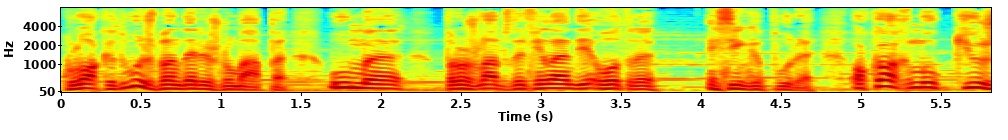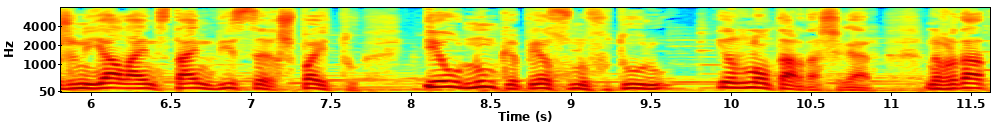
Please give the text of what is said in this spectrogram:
coloca duas bandeiras no mapa, uma para os lados da Finlândia, outra em Singapura. Ocorre-me o que o genial Einstein disse a respeito: Eu nunca penso no futuro, ele não tarda a chegar. Na verdade,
